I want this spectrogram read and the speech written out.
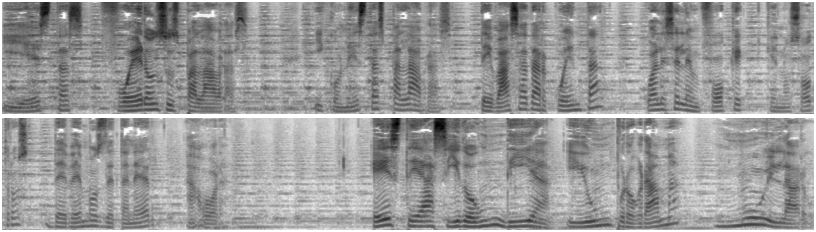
Y estas fueron sus palabras. Y con estas palabras te vas a dar cuenta cuál es el enfoque que nosotros debemos de tener ahora. Este ha sido un día y un programa muy largo.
